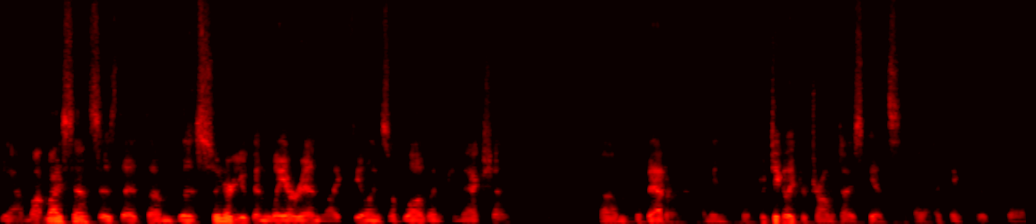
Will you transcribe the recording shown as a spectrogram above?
Yeah, my, my sense is that um, the sooner you can layer in like feelings of love and connection, um, the better. I mean, for, particularly for traumatized kids, I, I think that um,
